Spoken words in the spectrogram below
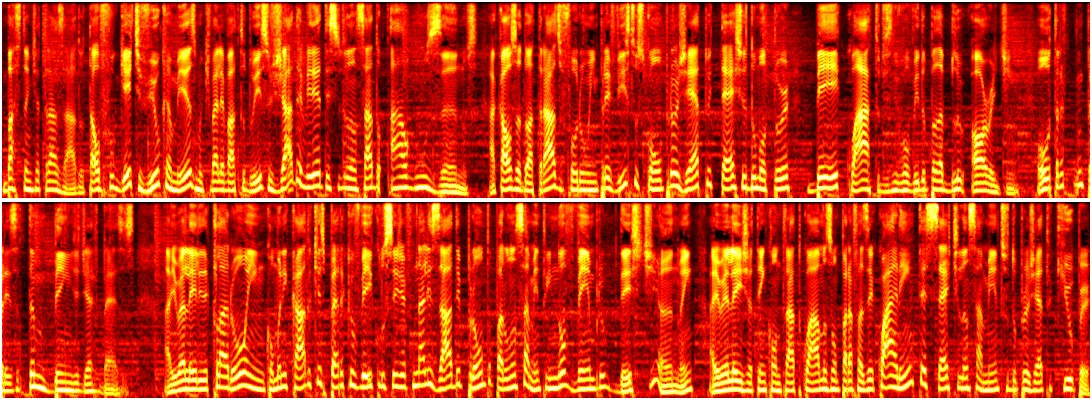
bastante atrasado, tá? O foguete Vilca mesmo, que vai levar tudo isso, já deveria ter sido lançado há alguns anos. A causa do atraso foram imprevistos com o projeto e testes do motor BE4, desenvolvido pela Blue Origin, outra empresa também de Jeff Bezos. A ULA declarou em um comunicado que espera que o veículo seja finalizado e pronto para o lançamento em novembro deste ano, hein? A ULA já tem contrato com a Amazon para fazer 47 lançamentos do projeto Cooper,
